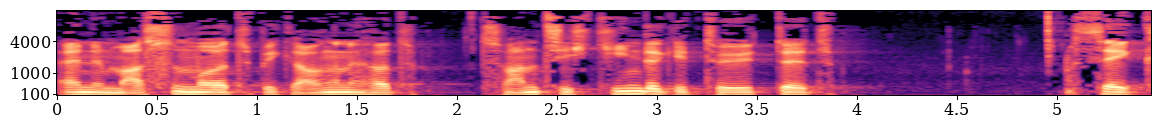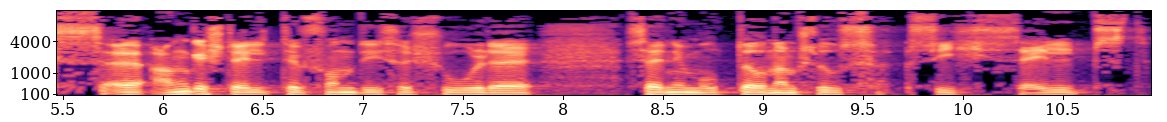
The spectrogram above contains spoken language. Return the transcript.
einen Massenmord begangen, er hat 20 Kinder getötet, sechs äh, Angestellte von dieser Schule, seine Mutter und am Schluss sich selbst.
